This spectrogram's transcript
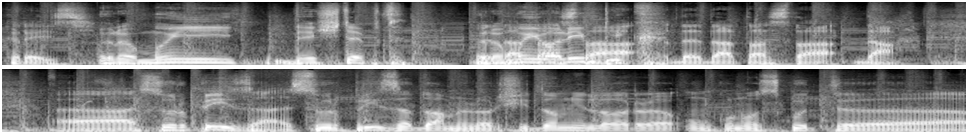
crezi. Rămâi deștept. De Rămâi data olimpic. Asta, de data asta, da. Uh, surpriză, surpriză, doamnelor și domnilor, un cunoscut uh,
